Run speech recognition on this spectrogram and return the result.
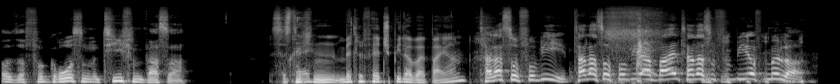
Also vor großem und tiefem Wasser. Ist das Okay. nicht ein Mittelfeldspieler bei Bayern? Thalassophobie. Thalassophobie am Ball, Thalassophobie auf Müller.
